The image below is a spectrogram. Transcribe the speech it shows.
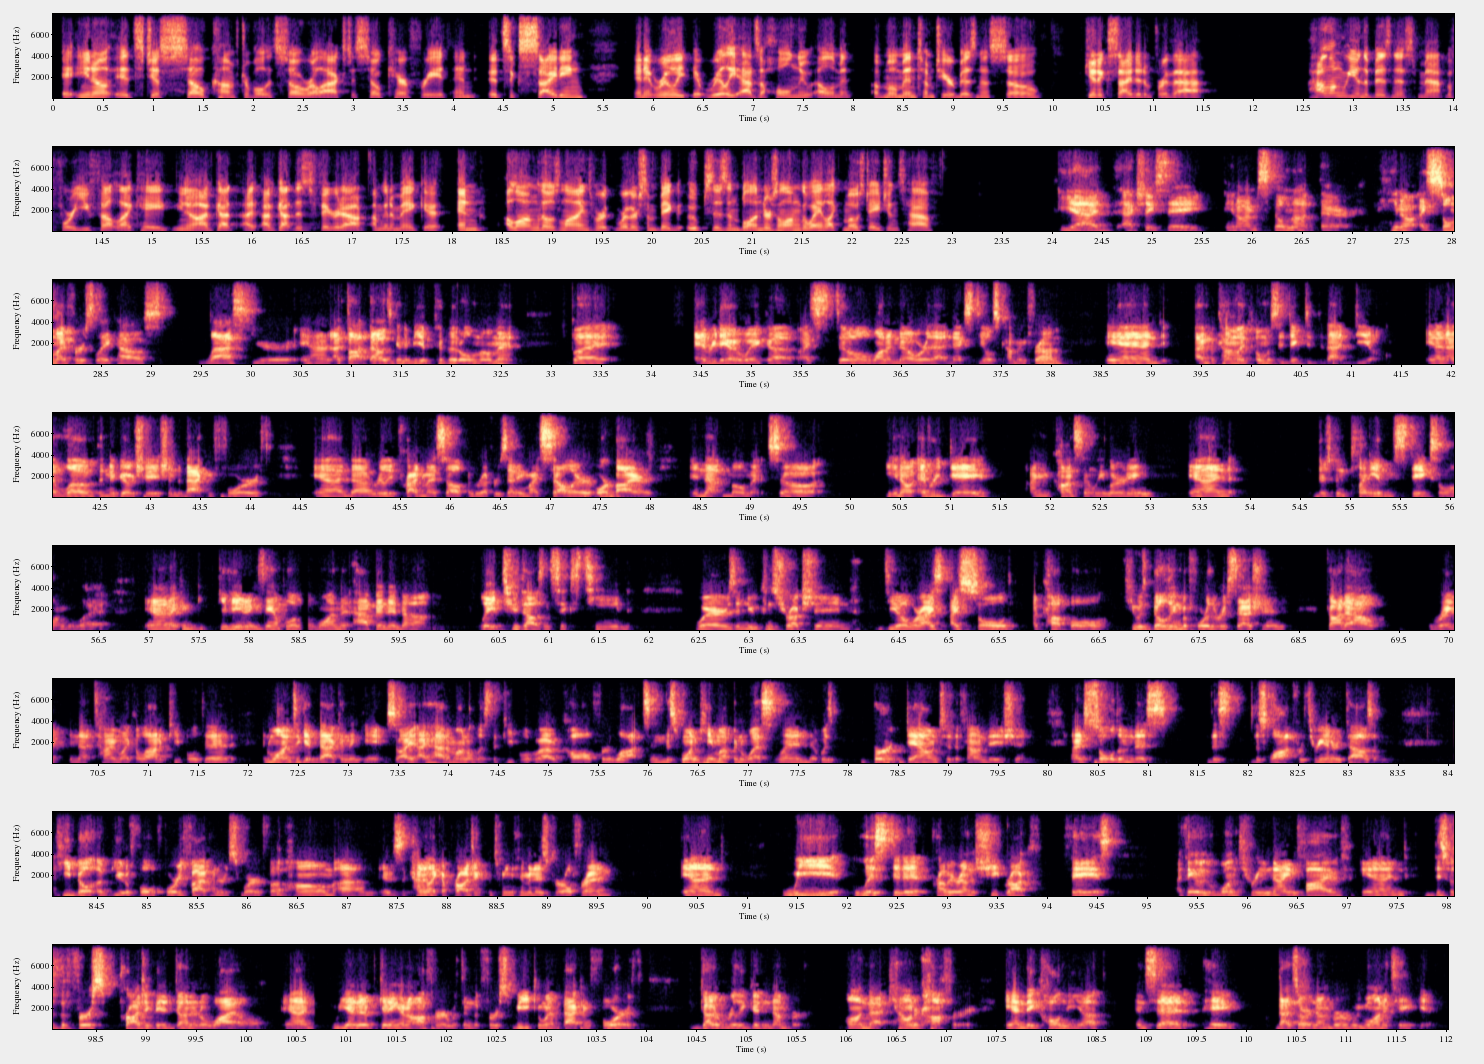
it you know, it's just so comfortable. It's so relaxed. It's so carefree, and it's exciting. And it really, it really adds a whole new element of momentum to your business. So get excited for that. How long were you in the business, Matt, before you felt like, hey, you know, I've got, I, I've got this figured out. I'm going to make it. And along those lines, were were there some big oopses and blunders along the way, like most agents have? Yeah, I'd actually say you know I'm still not there. You know, I sold my first lake house last year, and I thought that was going to be a pivotal moment, but every day I wake up, I still want to know where that next deal is coming from, and I've become like almost addicted to that deal. And I love the negotiation, the back and forth, and uh, really pride myself in representing my seller or buyer in that moment. So, you know, every day I'm constantly learning, and there's been plenty of mistakes along the way. And I can give you an example of one that happened in um, late 2016, where it was a new construction deal where I, I sold a couple. He was building before the recession, got out right in that time, like a lot of people did and wanted to get back in the game. So I, I, had him on a list of people who I would call for lots. And this one came up in West Linn that was burnt down to the foundation. I sold him this this this lot for three hundred thousand. He built a beautiful forty five hundred square foot home. Um, it was kind of like a project between him and his girlfriend, and we listed it probably around the sheetrock phase. I think it was one three nine five, and this was the first project they had done in a while and we ended up getting an offer within the first week and went back and forth, got a really good number on that counter offer. And they called me up and said, Hey, that's our number. We want to take it.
